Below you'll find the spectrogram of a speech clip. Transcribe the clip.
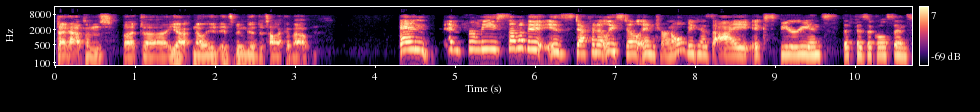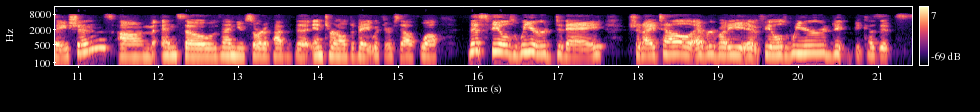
that happens. But uh, yeah, no, it, it's been good to talk about. And and for me, some of it is definitely still internal because I experience the physical sensations. Um, and so then you sort of have the internal debate with yourself. Well this feels weird today. Should I tell everybody it feels weird because it's,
